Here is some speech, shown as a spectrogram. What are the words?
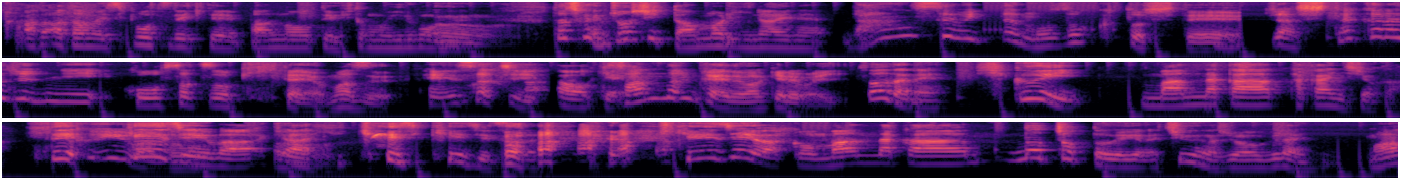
確かあ頭いいスポーツできて万能っていう人もいるもんね。に、うん、確かに女子ってあんまりいないね。男性を一旦除くとしてじゃあ下から順に考察を聞きたいよまず偏差値あ、オッケー。3段階で分ければいいそうだね。低い、真ん中、高いにしようか。で、KJ は、う？んあ、KJ、KJ ですね KJ はこう真ん中のちょっと上ぐらい、中の上ぐらいに。真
